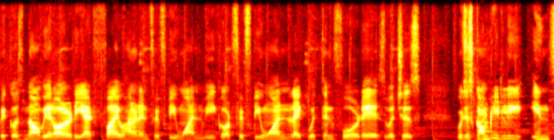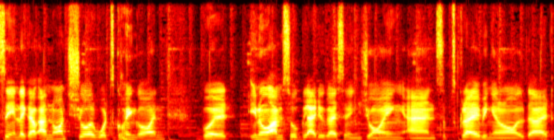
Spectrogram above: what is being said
because now we are already at 551 we got 51 like within four days which is which is completely insane. Like i'm not sure what's going on but you know i'm so glad you guys are enjoying and subscribing and all that.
